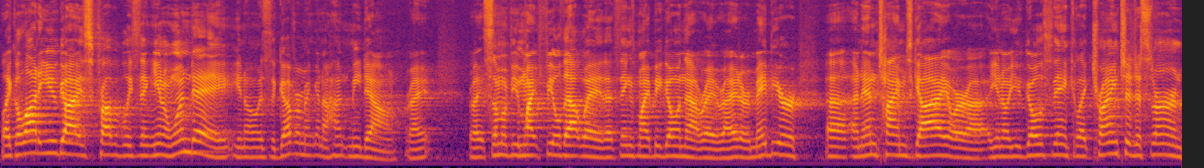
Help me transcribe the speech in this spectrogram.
Like a lot of you guys probably think, you know, one day, you know, is the government going to hunt me down, right? Right? Some of you might feel that way, that things might be going that way, right? Or maybe you're uh, an end times guy, or uh, you know, you go think like trying to discern,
